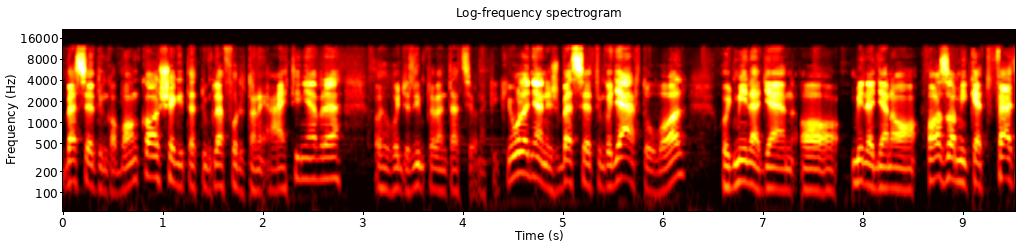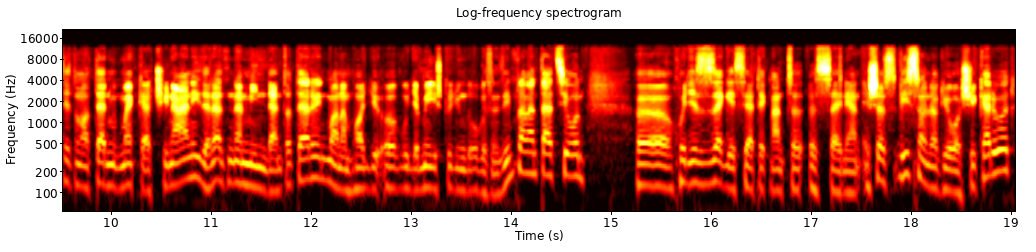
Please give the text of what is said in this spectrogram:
Beszéltünk a bankkal, segítettünk lefordítani IT nyelvre, hogy az implementáció nekik jó legyen, és beszéltünk a gyártóval, hogy mi legyen, a, mi legyen a, az, amiket feltétlenül a termék meg kell csinálni, de nem mindent a termékben, hanem hogy ugye mi is tudjunk dolgozni az implementáción, hogy ez az egész értéklánc összeérjen. És ez viszonylag jól sikerült.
